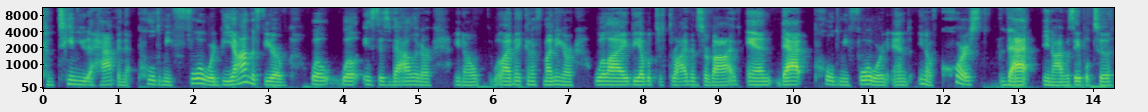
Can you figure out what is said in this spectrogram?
continue to happen that pulled me forward beyond the fear of well well is this valid or you know will i make enough money or will i be able to thrive and survive and that pulled me forward and you know of course that you know i was able to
